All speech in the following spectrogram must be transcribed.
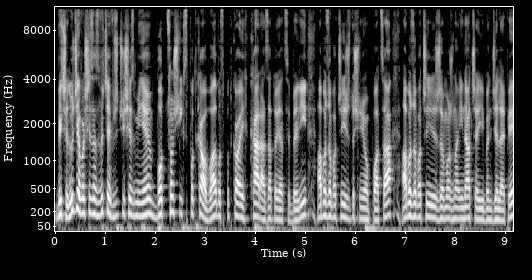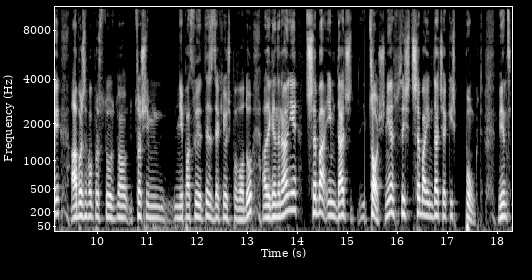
Wiecie, ludzie właśnie zazwyczaj w życiu się zmieniają, bo coś ich spotkało, bo albo spotkała ich kara za to, jacy byli, albo zobaczyli, że to się nie opłaca, albo zobaczyli, że można inaczej i będzie lepiej, albo że po prostu no, coś im nie pasuje też z jakiegoś powodu, ale generalnie trzeba im dać coś, nie? W sensie trzeba im dać jakiś punkt. Więc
